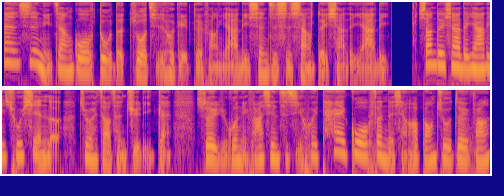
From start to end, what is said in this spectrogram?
但是你这样过度的做，其实会给对方压力，甚至是上对下的压力。上对下的压力出现了，就会造成距离感。所以，如果你发现自己会太过分的想要帮助对方，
